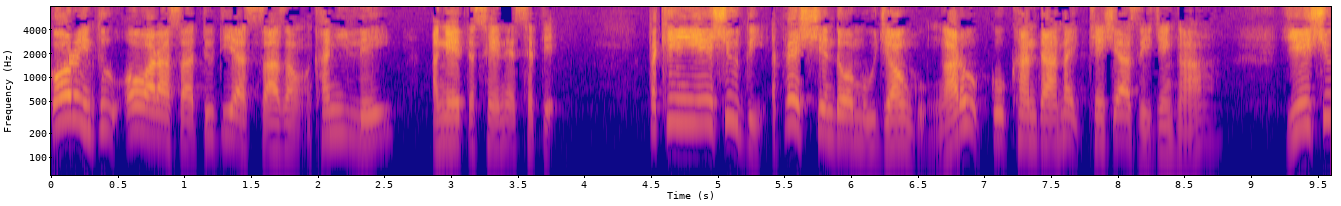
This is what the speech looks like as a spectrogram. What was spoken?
ကောရိန္သုဩဝါဒစာဒုတိယစာဆောင်အခန်းကြီး၄အငယ်30နဲ့17သခင်ယေရှုသည်အသက်ရှင်တော်မူကြောင်းကိုငါတို့ကိုယ်ခန္ဓာ၌ထင်ရှားစေခြင်းဟာ ယေရှု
